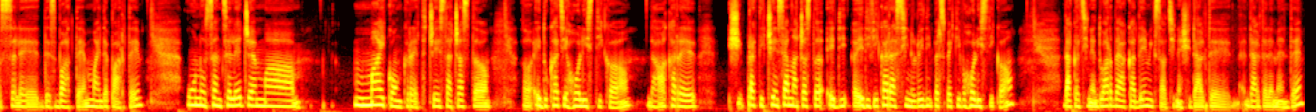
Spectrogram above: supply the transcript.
să le dezbatem mai departe. Unu, să înțelegem uh, mai concret ce este această uh, educație holistică, da, care și practic ce înseamnă această edificare a sinelui din perspectivă holistică, dacă ține doar de academic sau ține și de alte, de alte elemente.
